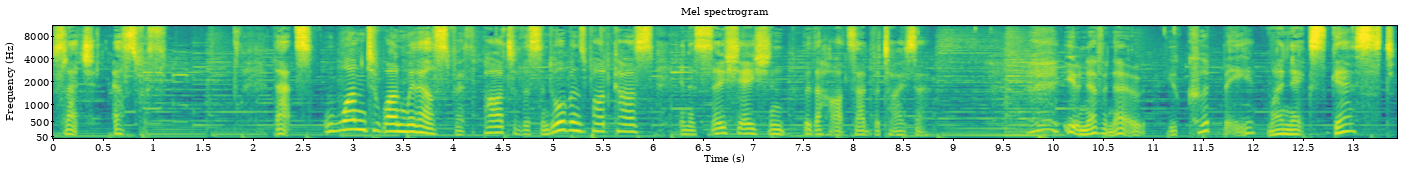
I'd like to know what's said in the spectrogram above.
slash Elspeth. That's One to One with Elspeth, part of the St. Albans Podcast in association with the Herts Advertiser. You never know, you could be my next guest.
